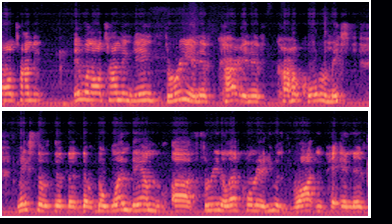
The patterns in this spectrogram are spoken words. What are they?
All time, they went all time in Game Three, and if Car- and if Kyle Korver makes makes the the, the, the, one damn uh, three in the left corner that he was brought and and is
